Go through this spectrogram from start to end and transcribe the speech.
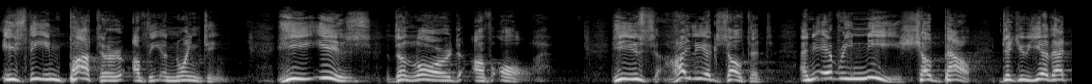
is the imparter of the anointing. He is the Lord of all. He is highly exalted, and every knee shall bow. Did you hear that?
